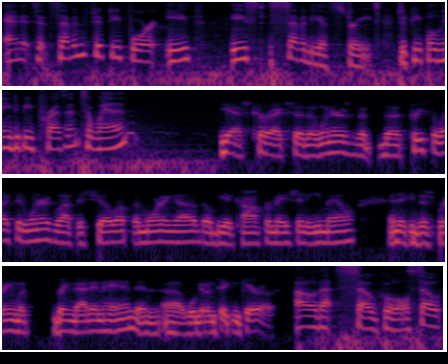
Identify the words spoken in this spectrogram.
and it's at 754 East, East 70th Street. Do people need to be present to win? Yes, correct. So the winners, the, the pre-selected winners will have to show up the morning of. There'll be a confirmation email, and they can just bring with bring that in hand, and uh, we'll get them taken care of. Oh, that's so cool. So,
